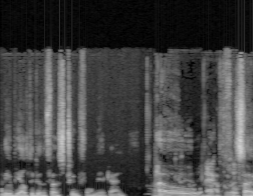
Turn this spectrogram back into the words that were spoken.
and he'll be able to do the first two for me again. Ah, oh, okay. excellent. So,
